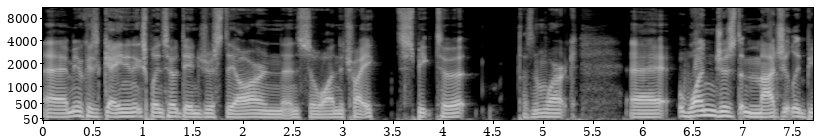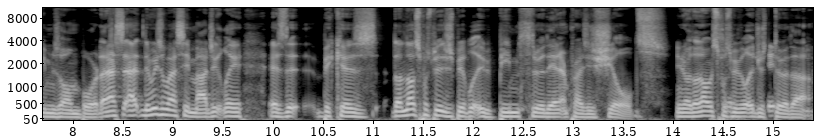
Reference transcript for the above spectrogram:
um, you know, because Guinan explains how dangerous they are and, and so on. They try to speak to it, doesn't work. Uh, one just magically beams on board, and uh, the reason why I say magically is that because they're not supposed to just be able to beam through the Enterprise's shields. You know, they're not supposed to be able to just do that.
